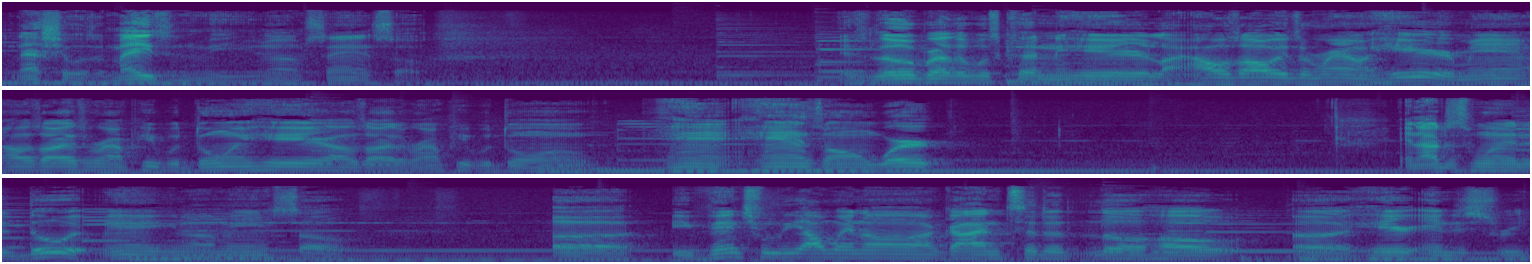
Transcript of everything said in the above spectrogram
And that shit was amazing to me. You know what I'm saying? So his little brother was cutting hair. Like I was always around hair, man. I was always around people doing hair. I was always around people doing hand, hands-on work. And I just wanted to do it, man. You know what I mean? So uh, eventually I went on, I got into the little whole uh, hair industry.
